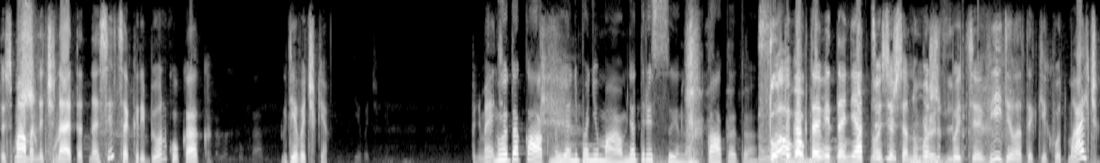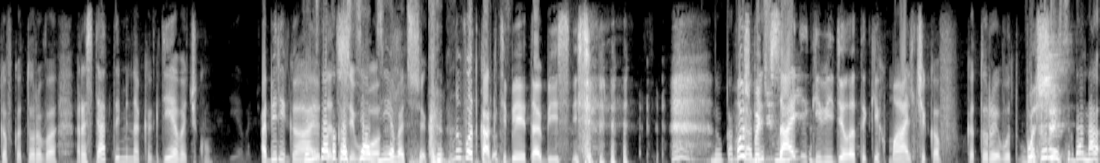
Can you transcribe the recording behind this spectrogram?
То есть мама начинает относиться к ребенку как к девочке. Понимаете? Ну это как? Ну я не понимаю. У меня три сына. Как это? Слава ты как-то, богу, видно, не относишься. Ну, может грозит. быть, видела таких вот мальчиков, которого растят именно как девочку. Я не Оберегают знаю, от как всего. девочек. Ну вот как тебе это объяснить? Ну, как Может быть, в садике видела таких мальчиков, которые вот Которые больше, всегда на,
